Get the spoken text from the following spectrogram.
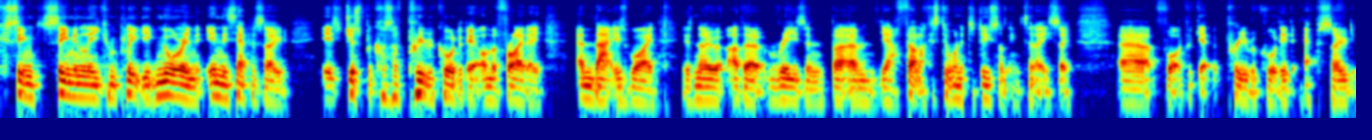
seem, seemingly completely ignoring in this episode, it's just because I've pre-recorded it on the Friday, and that is why. There's no other reason. But um, yeah, I felt like I still wanted to do something today, so uh, thought I'd get a pre-recorded episode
